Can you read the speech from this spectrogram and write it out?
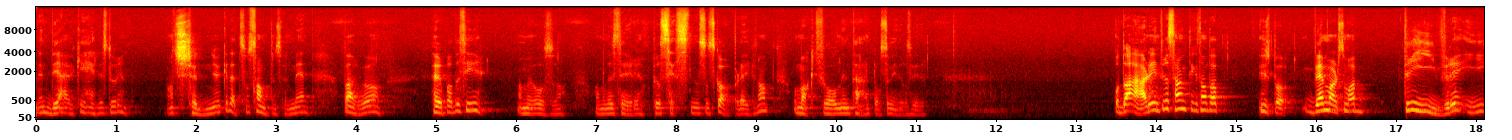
men det er jo ikke hele historien. Man skjønner jo ikke dette som samfunnsfenomen bare ved å høre på hva det sier. Man må jo også analysere prosessene som skaper det, ikke sant? og maktforholdene internt osv. Og, og da er det interessant ikke sant, at Husk på hvem var det som var drivere i,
